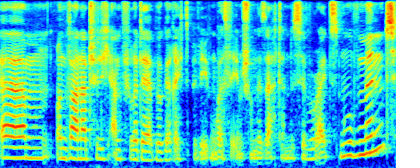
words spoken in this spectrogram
ähm, und war natürlich Anführer der Bürgerrechtsbewegung, was wir eben schon gesagt haben, des Civil Rights Movement.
